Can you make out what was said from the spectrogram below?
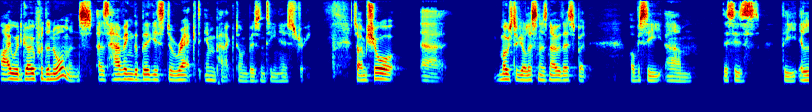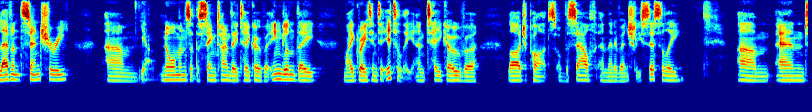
i would go for the normans as having the biggest direct impact on byzantine history. So i'm sure uh, most of your listeners know this, but obviously um, this is the 11th century. Um, yeah. Normans, at the same time they take over England, they migrate into Italy and take over large parts of the south and then eventually Sicily, um, and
